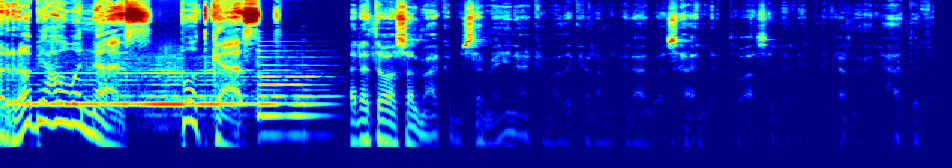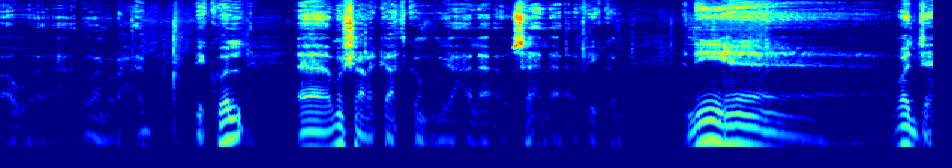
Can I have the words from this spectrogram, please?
الرابعة والناس بودكاست نتواصل معكم مستمعينا كما ذكرنا من خلال وسائل التواصل اللي ذكرنا على الهاتف أو هذا ونرحب بكل آه، مشاركاتكم ويا هلا وسهلا فيكم. إني آه، وجه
